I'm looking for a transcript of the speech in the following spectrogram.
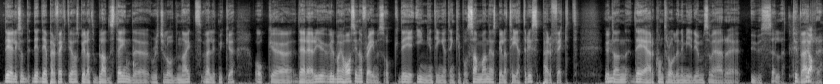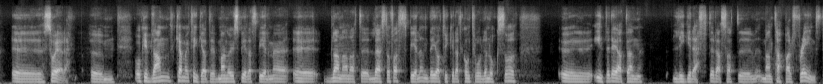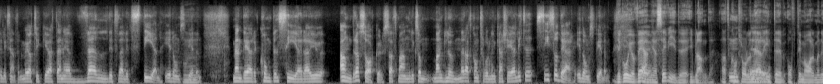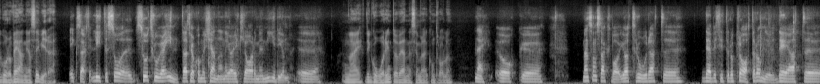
Det är, liksom, det, det är perfekt. Jag har spelat Bloodstained, uh, Ritual of the Night väldigt mycket. Och eh, där är det ju, vill man ju ha sina frames och det är ingenting jag tänker på. Samma när jag spelar Tetris, perfekt. Mm. Utan det är kontrollen i medium som är uh, usel. Tyvärr. Ja. Eh, så är det. Um, och ibland kan man ju tänka att eh, man har ju spelat spel med eh, bland annat eh, Last of Us-spelen där jag tycker att kontrollen också eh, inte det att den ligger efter alltså att eh, man tappar frames till exempel. Men jag tycker att den är väldigt, väldigt stel i de spelen. Men det kompenserar ju andra saker så att man liksom man glömmer att kontrollen kanske är lite sisådär i de spelen. Det går ju att vänja sig vid eh, ibland. Att Mm, kontrollen är eh. inte optimal men det går att vänja sig vid det. Exakt, lite så, så tror jag inte att jag kommer känna när jag är klar med medium. Eh, Nej, det går inte att vänja sig med den kontrollen. nej, och eh, men som sagt var, jag tror att eh, det vi sitter och pratar om nu, det är att eh,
